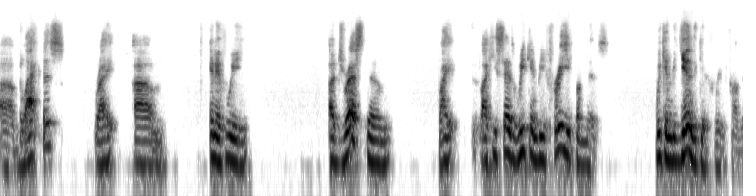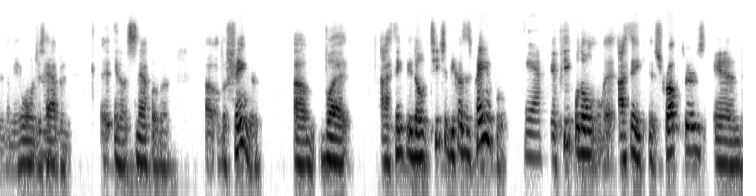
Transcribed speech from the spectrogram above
uh, blackness, right? Um, and if we address them, right, like he says, we can be freed from this. We can begin to get free from it. I mean, it won't just mm-hmm. happen in a snap of a of a finger. Um, but I think they don't teach it because it's painful. Yeah. And people don't. I think instructors and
